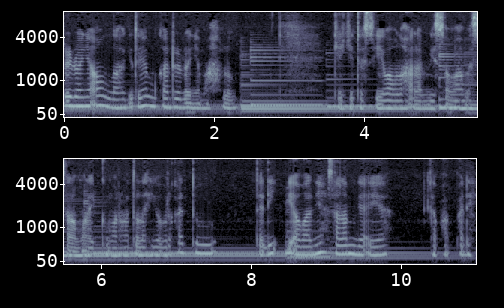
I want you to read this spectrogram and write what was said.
ridhonya Allah gitu ya bukan ridhonya makhluk. Kayak gitu sih. Wallahu alam bisawab wassalamualaikum warahmatullahi wabarakatuh. Tadi di awalnya salam gak ya? Gak apa-apa deh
